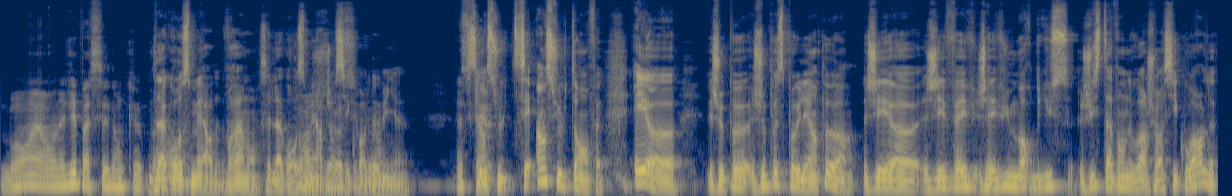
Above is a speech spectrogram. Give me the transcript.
Bon, on est dépassé, donc. euh, De la grosse merde, vraiment, c'est de la grosse merde, Jurassic World. Dominion. C'est que- insultant en fait. Et euh, je peux je peux spoiler un peu. Hein. J'ai euh, j'ai vu- j'avais vu Morbius juste avant de voir Jurassic World.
